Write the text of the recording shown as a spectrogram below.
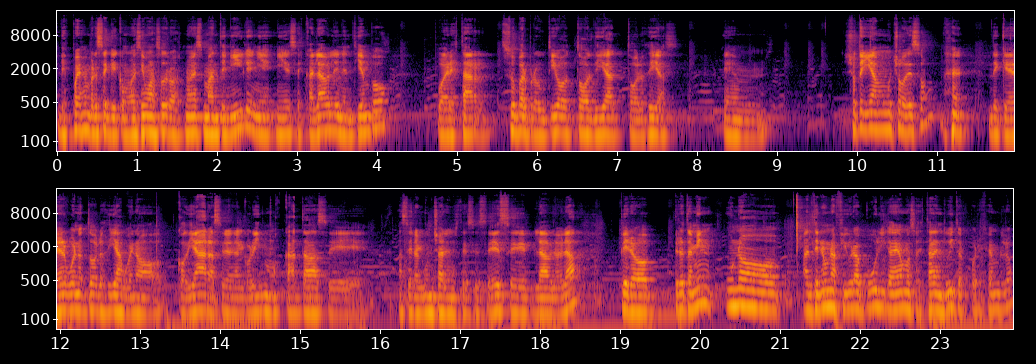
después me parece que, como decimos nosotros, no es mantenible ni, es escalable en el tiempo poder estar súper productivo todo el día, todos los días. Em, yo tenía mucho de eso, de querer, bueno, todos los días, bueno, codear, hacer algoritmos, catas, eh, hacer algún challenge de CSS, bla, bla, bla. Pero, pero también uno, al tener una figura pública, digamos, estar en Twitter, por ejemplo,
